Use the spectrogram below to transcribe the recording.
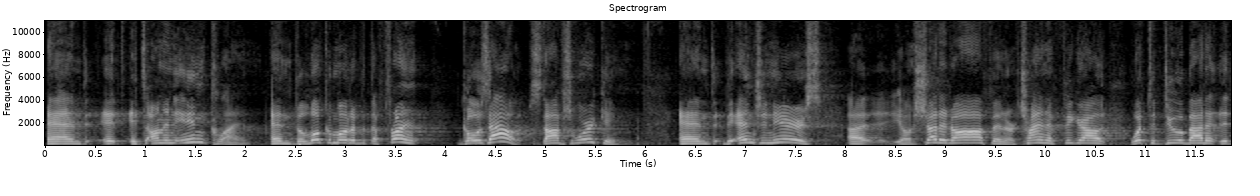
And it, it's on an incline, and the locomotive at the front goes out, stops working and the engineers uh, you know, shut it off and are trying to figure out what to do about it. The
